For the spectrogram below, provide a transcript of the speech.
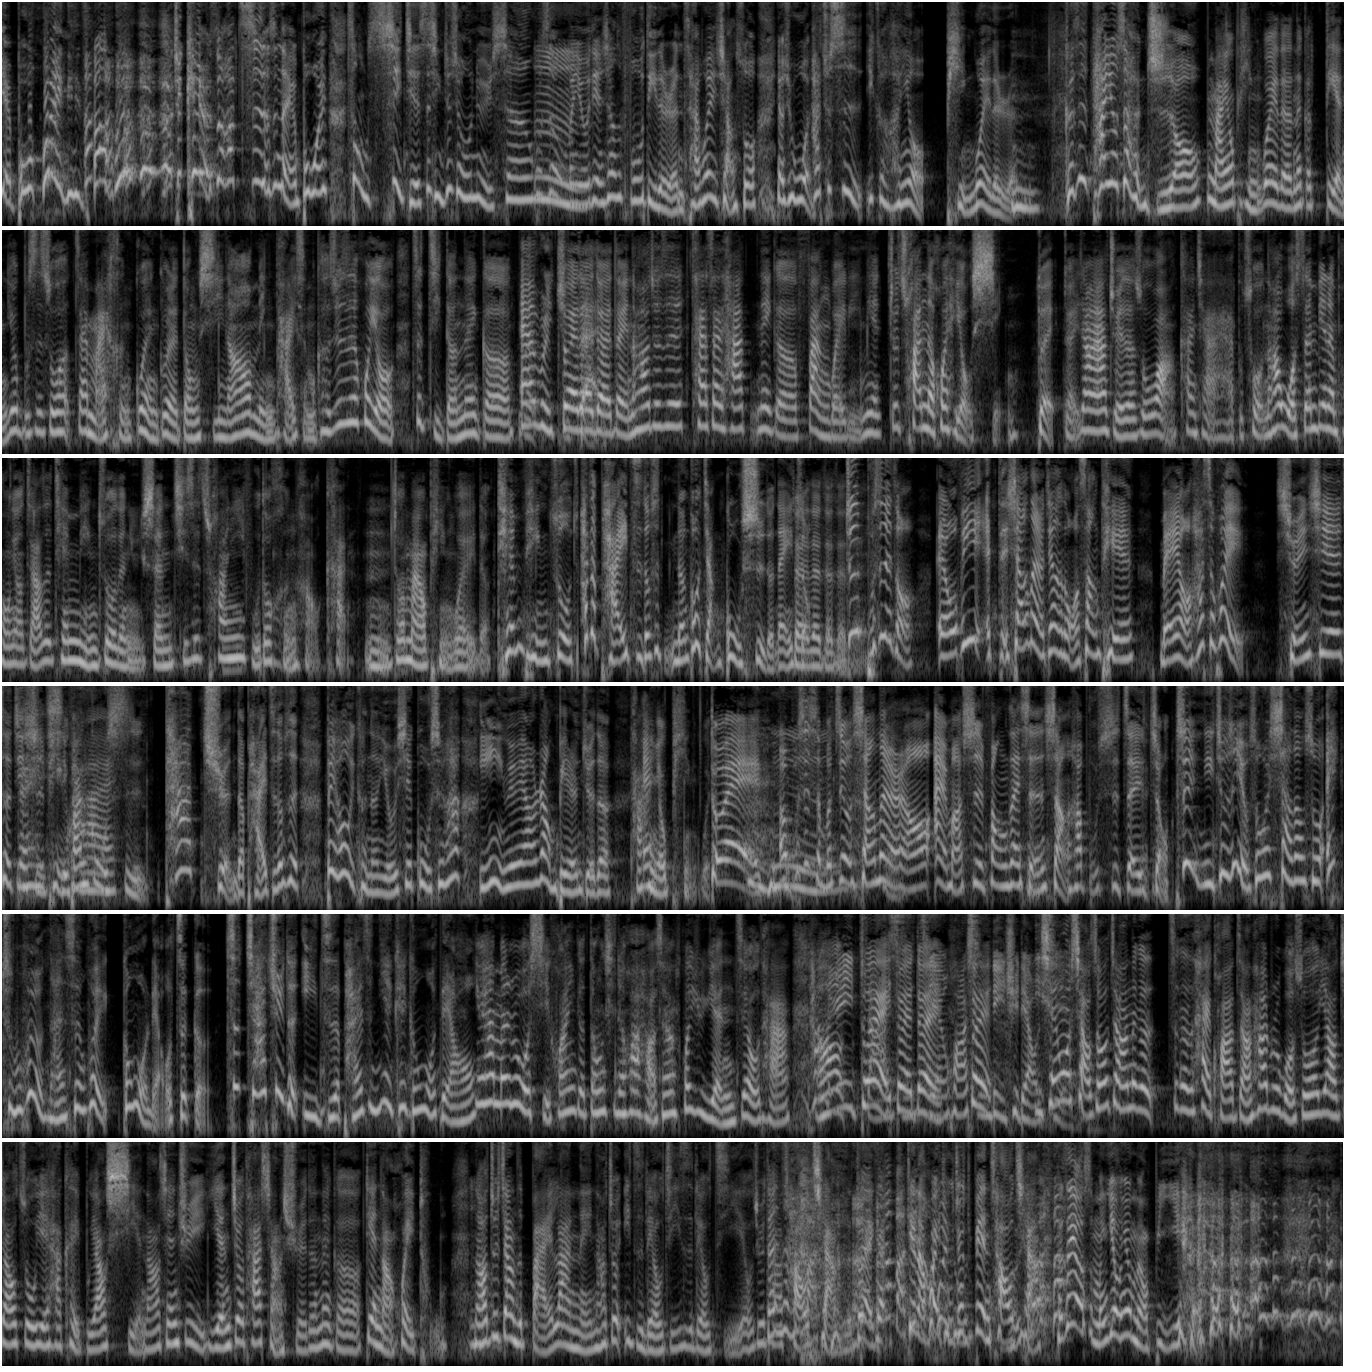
也不会，你知道，去 care 说他吃的是哪个部位，这种细节事情，就是有女生或是我们有点像是 foodie 的人才会想说要去问。他就是一个很有。品味的人，嗯，可是他又是很直哦，蛮有品味的那个点，又不是说在买很贵很贵的东西，然后名牌什么，可是就是会有自己的那个 average，对对对对，然后就是他在他那个范围里面，就穿的会很有型，对对，让人家觉得说哇，看起来还不错。然后我身边的朋友，只要是天秤座的女生，其实穿衣服都很好看，嗯，都蛮有品味的。天秤座，它的牌子都是能够讲故事的那一种，对对对对，就是不是那种 LV 香奈儿这样子往上贴，没有，它是会。选一些设计师品牌，喜欢故事。他选的牌子都是背后可能有一些故事，他隐隐约约要让别人觉得他很有品味，对，而不是什么只有香奈儿然后爱马仕放在身上，他不是这一种。所以你就是有时候会吓到说，哎，怎么会有男生会跟我聊这个？这家具的椅子的牌子你也可以跟我聊，因为他们如果喜欢一个东西的话，好像会去研究它，然后对对对，花心力去了解。以前我小时候教那个这个太夸张，他如果说要交作业，他可以不要写，然后先去研究他想学的那个电脑绘图，然后就这样子摆烂呢，然后就一直留级，一直留级。我觉得他超强的，对，看电脑绘图就变超 强，可是有什么用？又没有毕业。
